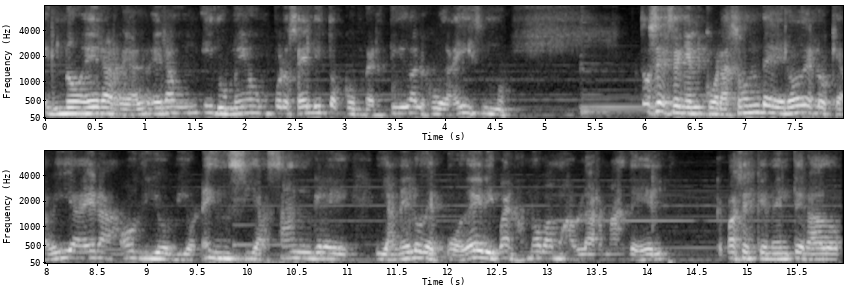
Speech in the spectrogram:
él no era real, era un idumeo, un prosélito convertido al judaísmo. Entonces en el corazón de Herodes lo que había era odio, violencia, sangre y anhelo de poder. Y bueno, no vamos a hablar más de él. Lo que pasa es que me he enterado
